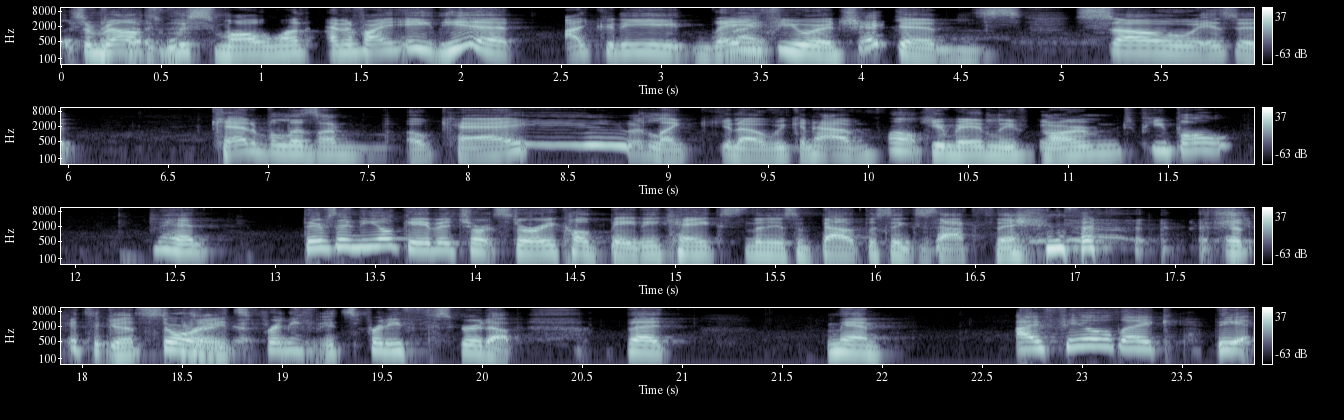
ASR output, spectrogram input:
It's a relatively small one, and if I ate it, I could eat way Right. fewer chickens. So, is it cannibalism okay? Like, you know, we can have Well- humanely farmed people. Man, there's a Neil Gaiman short story called Baby Cakes that is about this exact thing. it's a good story. It's pretty it's pretty screwed up. But man, I feel like the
